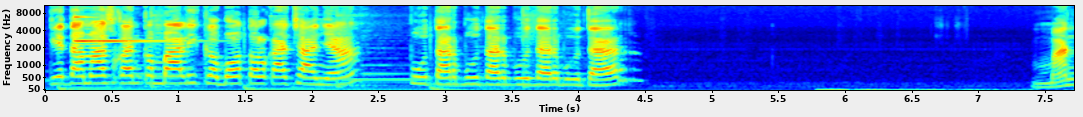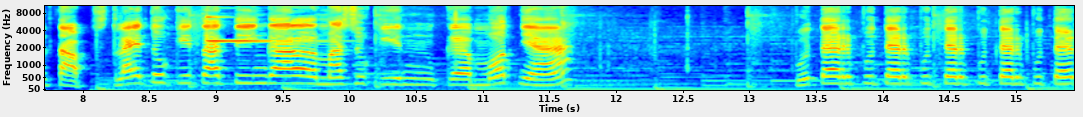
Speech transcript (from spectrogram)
Kita masukkan kembali ke botol kacanya. Putar, putar, putar, putar. Mantap. Setelah itu kita tinggal masukin ke modnya. Putar, putar, putar, putar, putar.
